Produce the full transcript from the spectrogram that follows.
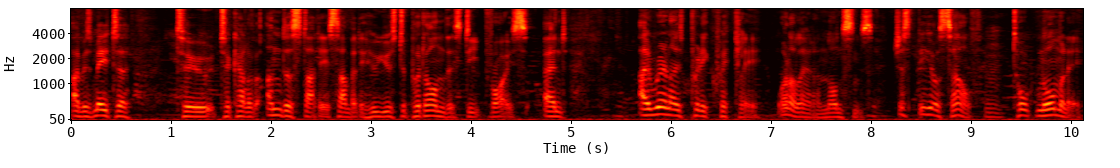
I was made to to to kind of understudy somebody who used to put on this deep voice. And I realized pretty quickly, what a load of nonsense. Just be yourself. Talk normally.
